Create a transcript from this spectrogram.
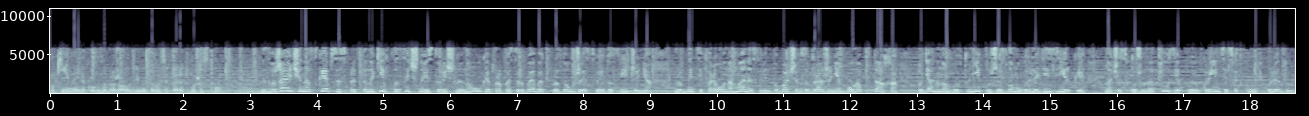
покійний, якого зображали в білій перуці перед божеством. Незважаючи на скепсис представників класичної історичної науки, професор Бебек продовжує свої дослідження. В гробниці фараона Менеса він побачив зображення бога птаха, одягненого в говтуні жезлом у вигляді зірки, наче схожу на ту, з якою українці святкують коляду.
